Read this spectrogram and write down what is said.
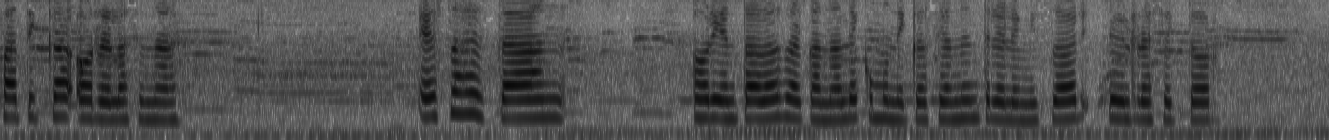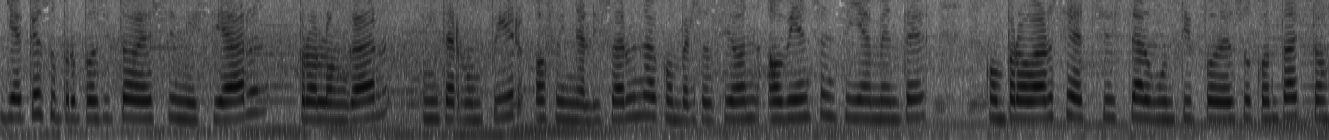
fática o relacional. Estas están orientadas al canal de comunicación entre el emisor y el receptor, ya que su propósito es iniciar, prolongar, interrumpir o finalizar una conversación o bien sencillamente comprobar si existe algún tipo de su contacto.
